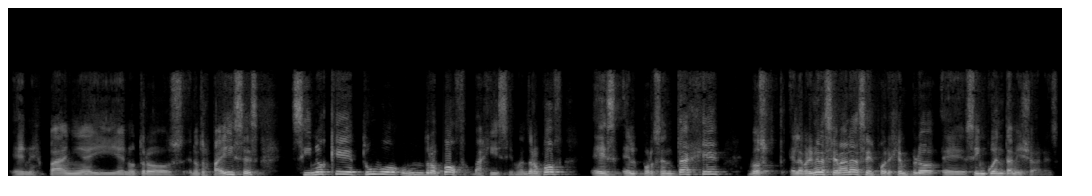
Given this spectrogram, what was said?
en España y en otros, en otros países, sino que tuvo un drop-off bajísimo. El drop-off es el porcentaje, vos en la primera semana haces, por ejemplo, eh, 50 millones.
